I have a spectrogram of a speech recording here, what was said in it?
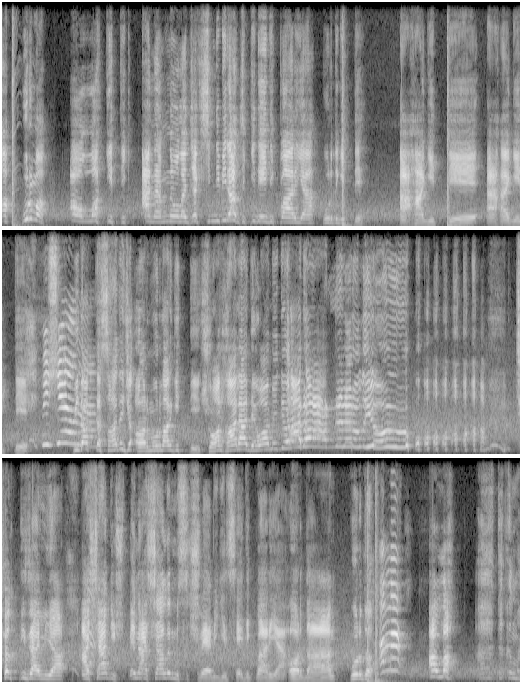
Ah, vurma. Allah gittik. Anam ne olacak şimdi birazcık gideydik bari ya. Vurdu gitti. Aha gitti. Aha gitti. Bir şey Bir olmaz. dakika sadece armorlar gitti. Şu an hala devam ediyor. Anam neler oluyor? Çok güzel ya. Aşağı düş. Beni aşağı alır mısın? Şuraya bir girseydik var ya. Oradan. Vurdu. Ama. Allah. Aa, takılma.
